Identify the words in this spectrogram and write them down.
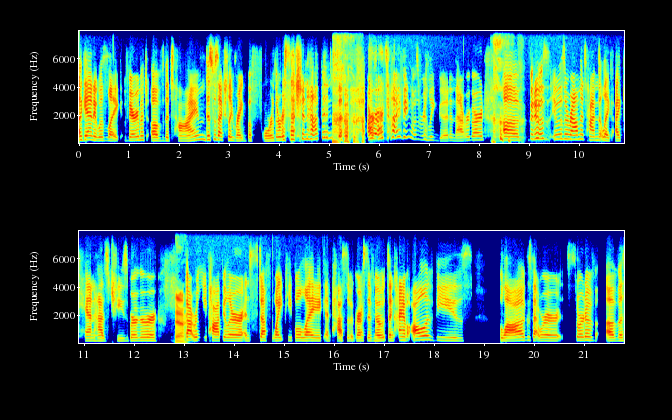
again it was like very much of the time. This was actually right before the recession happened so our, our timing was really good in that regard. Um but it was it was around the time that like i can has cheeseburger yeah. got really popular and stuff white people like and passive aggressive notes and kind of all of these blogs that were sort of of a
